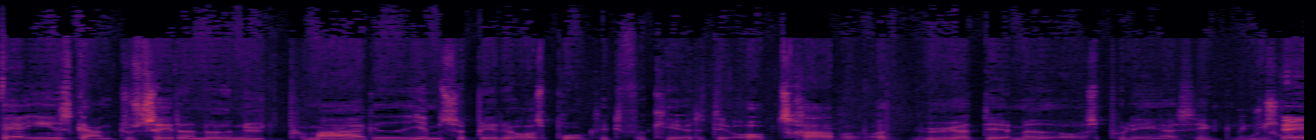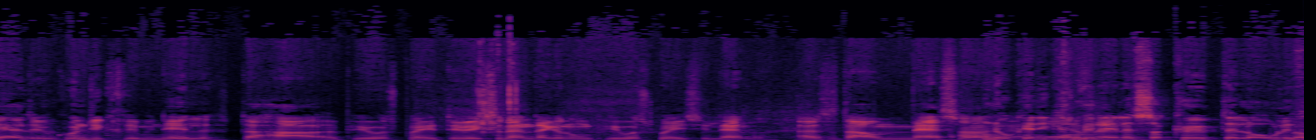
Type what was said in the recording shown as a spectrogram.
hver eneste gang, du sætter noget nyt på markedet, jamen, så bliver det også brugt af de forkerte. Det optrapper og øger dermed også på længere sigt Men i dag er det jo kun de kriminelle, der har øh, peberspray. Det er jo ikke sådan, at der ikke er nogen pebersprays i landet. Altså, der er jo masser Nu kan de kriminelle så købe det lovligt.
